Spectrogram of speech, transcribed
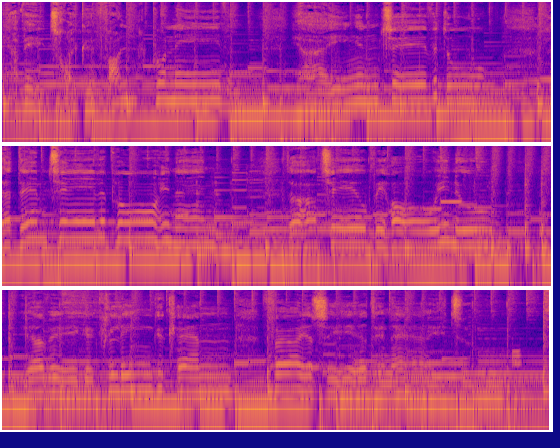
Jeg vil trykke folk på næven. Jeg har ingen tævedor Lad dem tæve på hinanden. Der har tævebehov endnu. Jeg vil ikke klinke kan Før jeg ser den er i tur.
